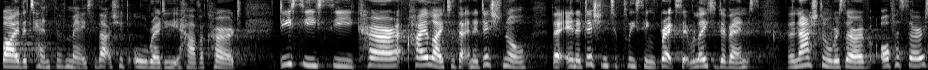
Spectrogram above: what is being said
by the 10th of May. So that should already have occurred. DCC Kerr highlighted that in, additional, that in addition to policing Brexit-related events, the National Reserve officers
